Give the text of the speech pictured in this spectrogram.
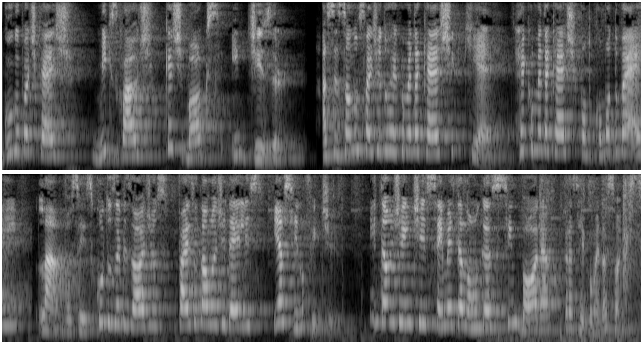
Google Podcast, Mixcloud, Cashbox e Deezer. Acessando o site do Recomenda Cast, que é recomendacast.com.br. Lá você escuta os episódios, faz o download deles e assina o feed. Então, gente, sem mais delongas, simbora para as recomendações.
